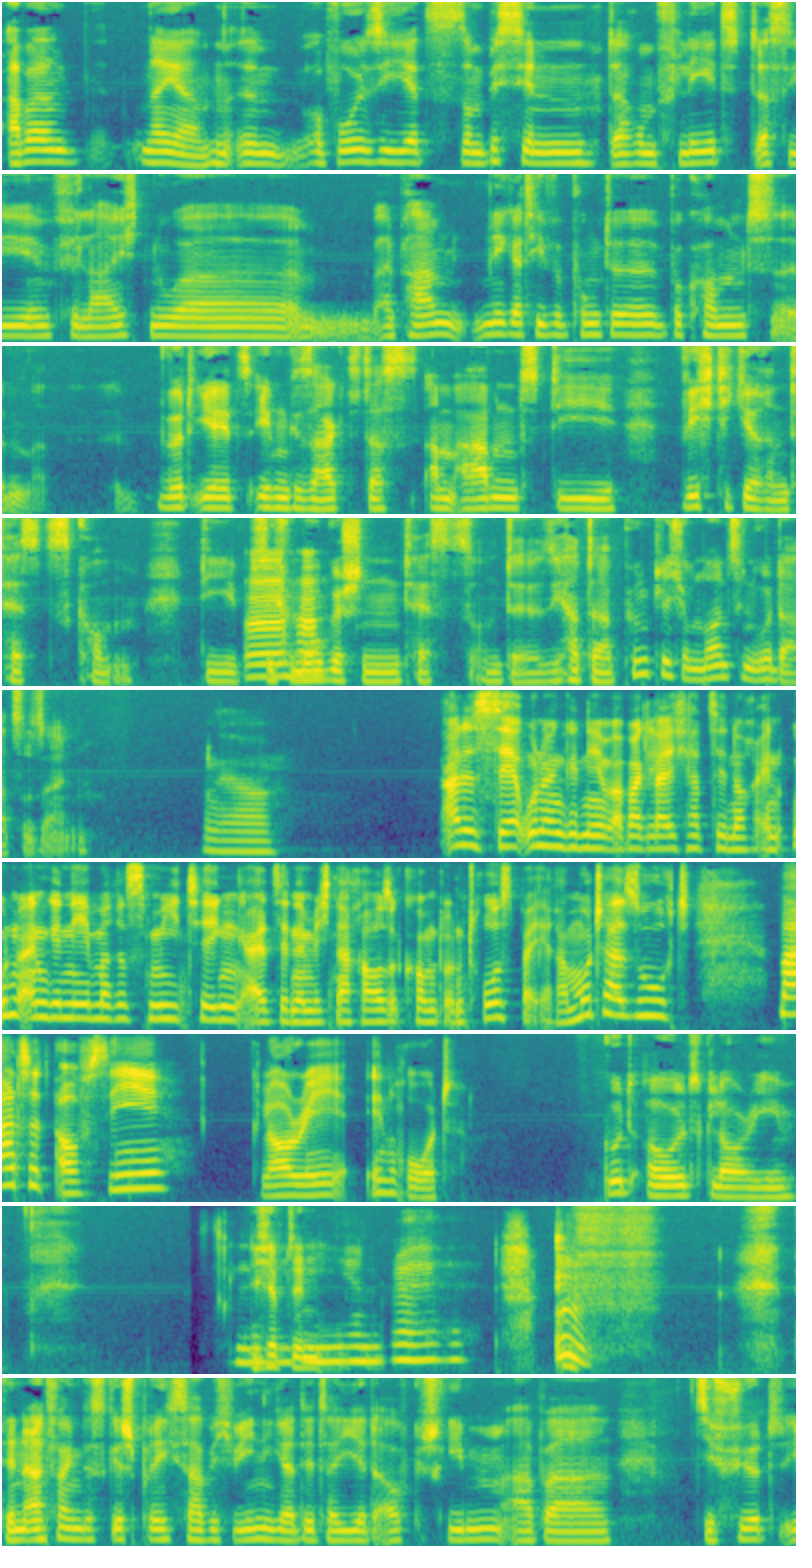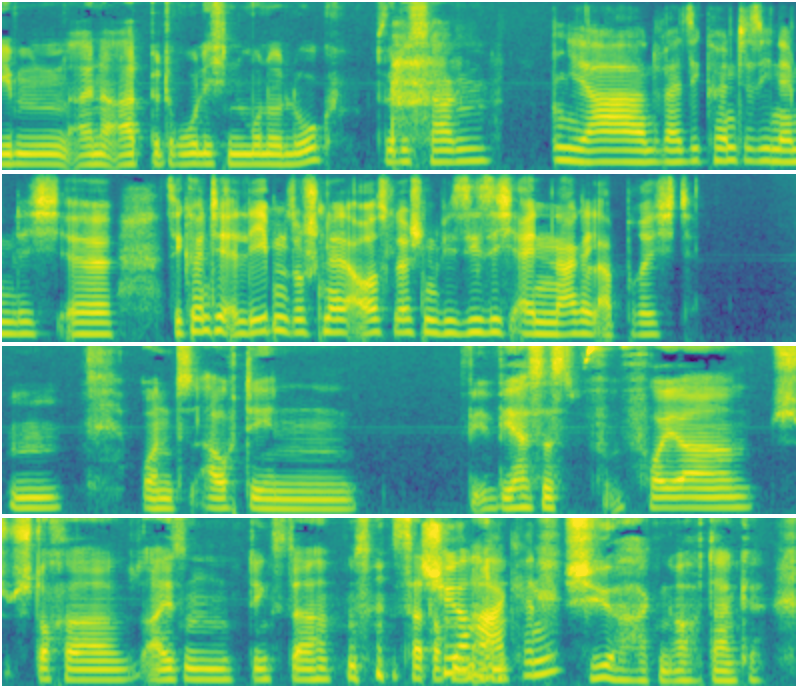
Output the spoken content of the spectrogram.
Aber naja, ähm, obwohl sie jetzt so ein bisschen darum fleht, dass sie vielleicht nur ähm, ein paar negative Punkte bekommt, ähm, wird ihr jetzt eben gesagt, dass am Abend die wichtigeren Tests kommen, die psychologischen Tests und äh, sie hat da pünktlich um 19 Uhr da zu sein. Ja. Alles sehr unangenehm, aber gleich hat sie noch ein unangenehmeres Meeting, als sie nämlich nach Hause kommt und Trost bei ihrer Mutter sucht. Wartet auf sie Glory in Rot. Good old Glory. Ich hab den-. Den Anfang des Gesprächs habe ich weniger detailliert aufgeschrieben, aber sie führt eben eine Art bedrohlichen Monolog, würde ich sagen. Ja, weil sie könnte sie nämlich, äh, sie könnte ihr Leben so schnell auslöschen, wie sie sich einen Nagel abbricht. Hm. Und auch den, wie, wie heißt das, Feuer, Stocher, Eisen, Dings da. Schürhaken. Schürhaken, oh, danke.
